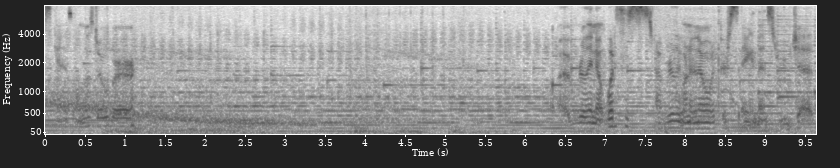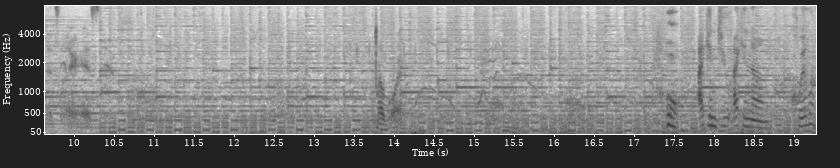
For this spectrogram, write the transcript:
Skin is almost over. I really know what is this? I really want to know what they're saying in that stream chat. That's hilarious. Oh boy. Oh, I can do. I can um coil him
